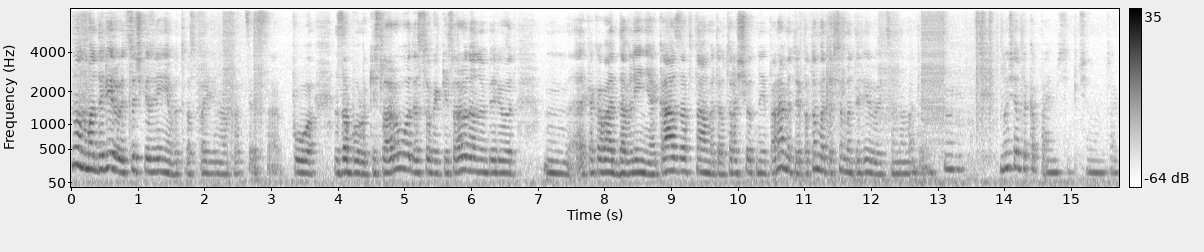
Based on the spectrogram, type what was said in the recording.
Ну, он моделирует с точки зрения вот воспалительного процесса по забору кислорода, сколько кислорода оно берет, э, каково давление газов там, это вот расчетные параметры, потом это все моделируется на модели. Мгм. Ну, сейчас докопаемся, почему так.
